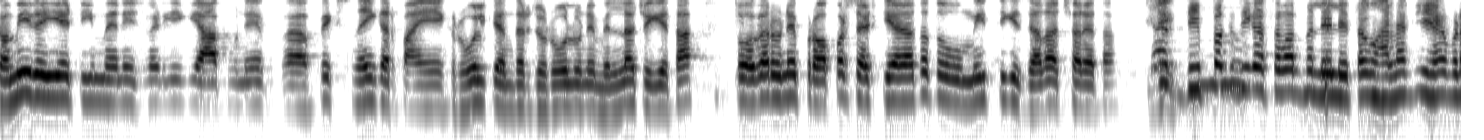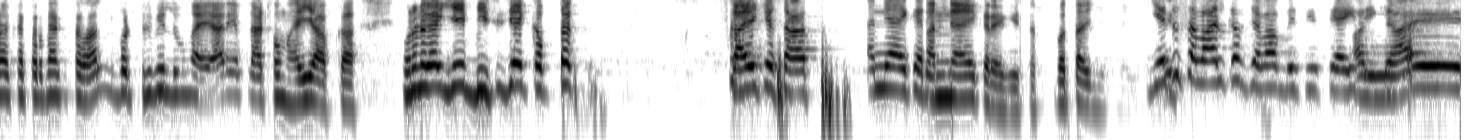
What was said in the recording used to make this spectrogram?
कमी रही है टीम मैनेजमेंट की कि आप उन्हें फिक्स नहीं कर पाए एक रोल के अंदर जो रोल उन्हें मिलना चाहिए था। तो अगर उन्हें प्रॉपर सेट किया जाता तो उम्मीद थी कि ज़्यादा अच्छा रहता। जी। दीपक जी का सवाल मैं ले लेता हूँ हालाँकि है बड़ा खतरनाक सवाल बट फिर भी लूँगा यार ये प्लेटफॉर्म है ही आपका। उन्होंने कहा ये बीसीसीआई कब तक स्काई के साथ अन्याय अन्याय करेगी सर बताइए। ये तो सवाल का जवाब बीसीसीआई देगी। अन्याय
